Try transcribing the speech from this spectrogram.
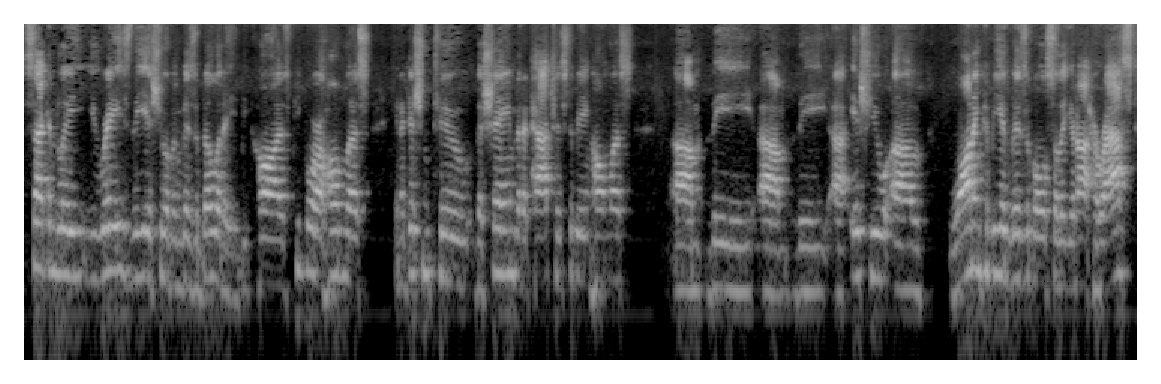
Secondly, you raise the issue of invisibility because people are homeless in addition to the shame that attaches to being homeless, um, the, um, the uh, issue of wanting to be invisible so that you're not harassed,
